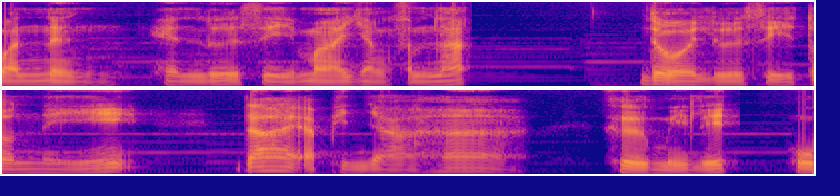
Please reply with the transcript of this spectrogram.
วันหนึ่ง เห็นฤาษีมาอยังสำนัก โดยฤาษีตนนี้ได้อภิญญาห้าคือมีฤทธิ์หู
